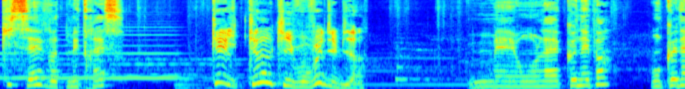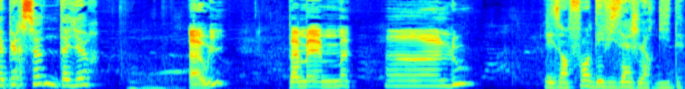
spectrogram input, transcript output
qui c'est votre maîtresse? Quelqu'un qui vous veut du bien. Mais on la connaît pas. On connaît personne d'ailleurs. Ah oui? Pas même un loup Les enfants dévisagent leur guide.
